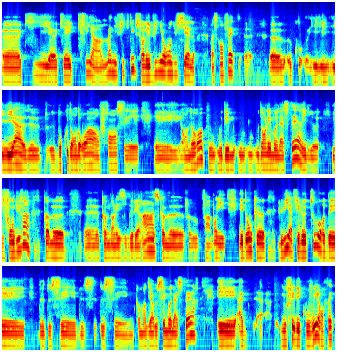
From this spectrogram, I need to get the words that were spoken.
euh, qui, euh, qui a écrit un magnifique livre sur les vignerons du ciel, parce qu'en fait. Euh, euh il, y a beaucoup d'endroits en France et, en Europe où, dans les monastères ils, font du vin, comme euh, comme dans les îles de l'Érins, comme enfin bon, et donc lui a fait le tour de, ces de, ces comment dire de ces monastères et a, nous fait découvrir en fait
